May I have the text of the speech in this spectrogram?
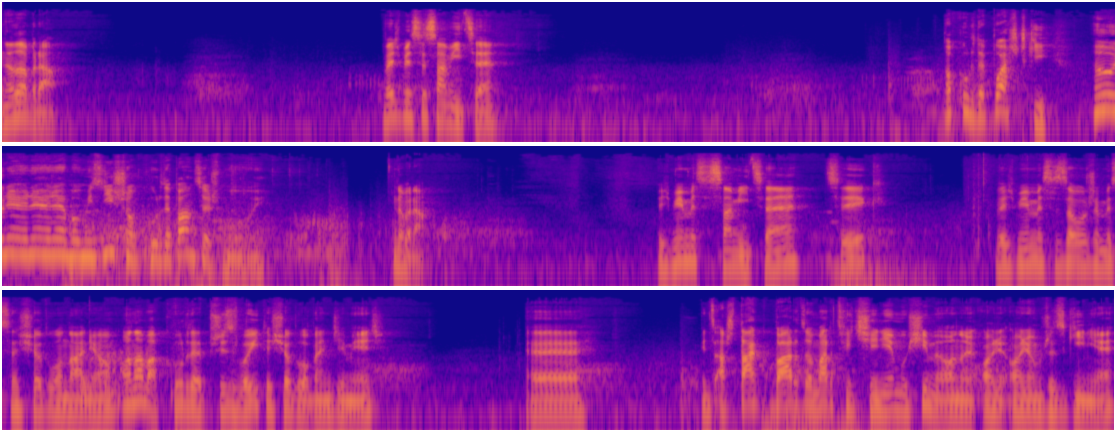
No dobra. Weźmy se samicę. O kurde, płaszczki. O nie, nie, nie, bo mi zniszczą, kurde, pancerz mój. Dobra. Weźmiemy se samicę, cyk. Weźmiemy se, założymy se siodło na nią. Ona ma, kurde, przyzwoite siodło będzie mieć. Eee, więc aż tak bardzo martwić się nie musimy o, o, o nią, że zginie.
